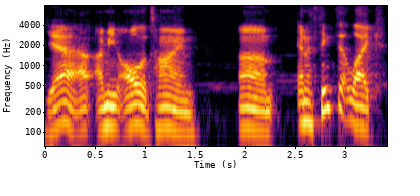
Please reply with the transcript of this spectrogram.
Yeah, I mean all the time. Um, and I think that like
